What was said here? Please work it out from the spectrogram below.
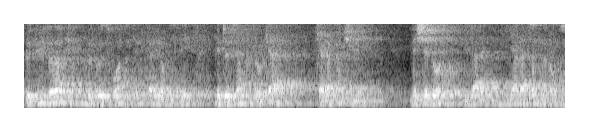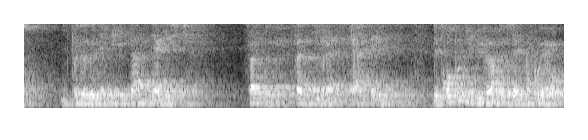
Le buveur éprouve le besoin de s'extérioriser et devient plus loquace qu'à l'accoutumée. Mais chez d'autres, il, y a la somnolence. Il peut devenir irritable et agressif. Phase 2, phase d'ivresse caractérisée. Les propos du buveur deviennent incohérents.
